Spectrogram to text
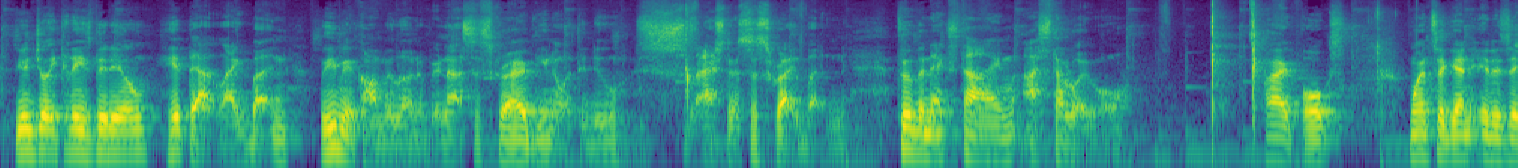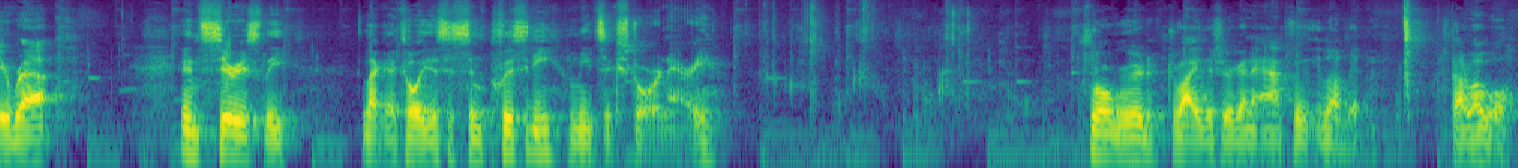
If you enjoyed today's video, hit that like button, leave me a comment below, and if you're not subscribed, you know what to do. Smash that subscribe button. Till the next time, hasta luego. All right, folks, once again, it is a wrap. And seriously, like I told you, this is simplicity meets extraordinary. So good, try this, you're gonna absolutely love it. Hasta luego.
